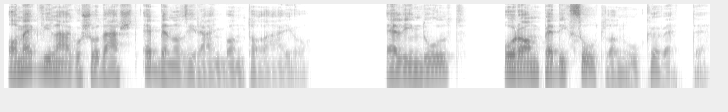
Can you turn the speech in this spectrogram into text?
a megvilágosodást ebben az irányban találja. Elindult, Oram pedig szótlanul követte.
